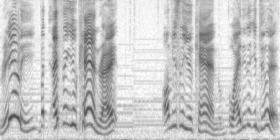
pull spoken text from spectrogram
Really? But I think you can, right? Obviously you can. Why didn't you do it?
